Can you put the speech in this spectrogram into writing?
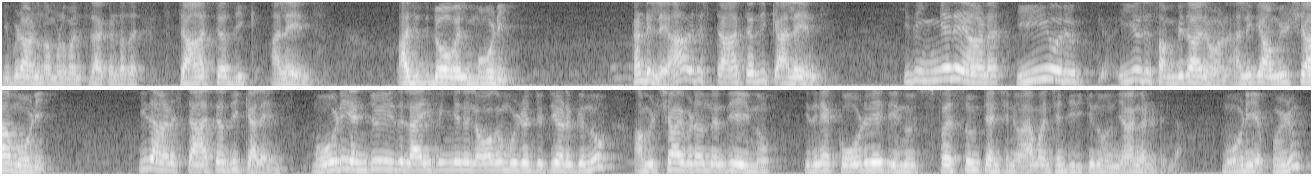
ഇവിടാണ് നമ്മൾ മനസ്സിലാക്കേണ്ടത്. Strategic alliance Ajit Doval Modi. കണ്ടില്ലേ? ആ ഒരു സ്ട്രാറ്റജിക് അലയൻസ് ഇതിങ്ങനെയാണ് ഈ ഒരു ഈ ഒരു സംവിധാനമാണ് അല്ലെങ്കിൽ അമിത്ഷാ മോഡി. ഇതാണ് സ്ട്രാറ്റജിക് അലയൻസ് മോഡി എൻജോയ് ചെയ്ത് ലൈഫ് ഇങ്ങനെ ലോകം മുഴുവൻ ചുറ്റിയെടുക്കുന്നു. അമിത്ഷാ ഇവിടെ നിന്ന് എന്ത് ചെയ്യുന്നു? ഇതിനെ കോർഡിനേറ്റ് ചെയ്യുന്നു. സ്ട്രെസ്സും ടെൻഷനും ആ മനുഷ്യൻ ചിരിക്കുന്നു എന്ന് ഞാൻ കണ്ടിട്ടില്ല. മോഡി എപ്പോഴും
